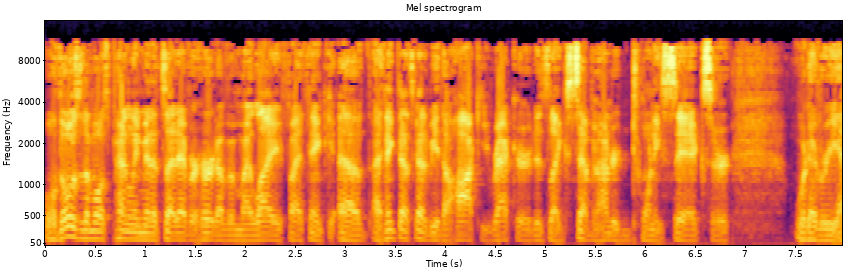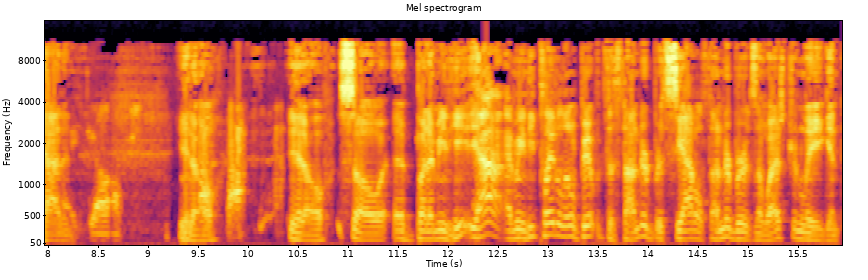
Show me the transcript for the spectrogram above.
Well, those are the most penalty minutes I'd ever heard of in my life. I think uh, I think that's got to be the hockey record. It's like 726 or whatever he had. Oh my gosh. You know, you know. So, uh, but I mean, he yeah, I mean, he played a little bit with the Thunderbirds, Seattle Thunderbirds in the Western League, and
